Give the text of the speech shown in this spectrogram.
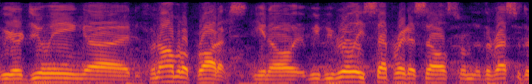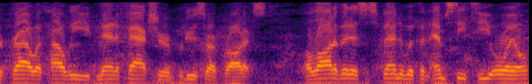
We are doing uh, phenomenal products. You know, we, we really separate ourselves from the, the rest of the crowd with how we manufacture and produce our products. A lot of it is suspended with an MCT oil,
